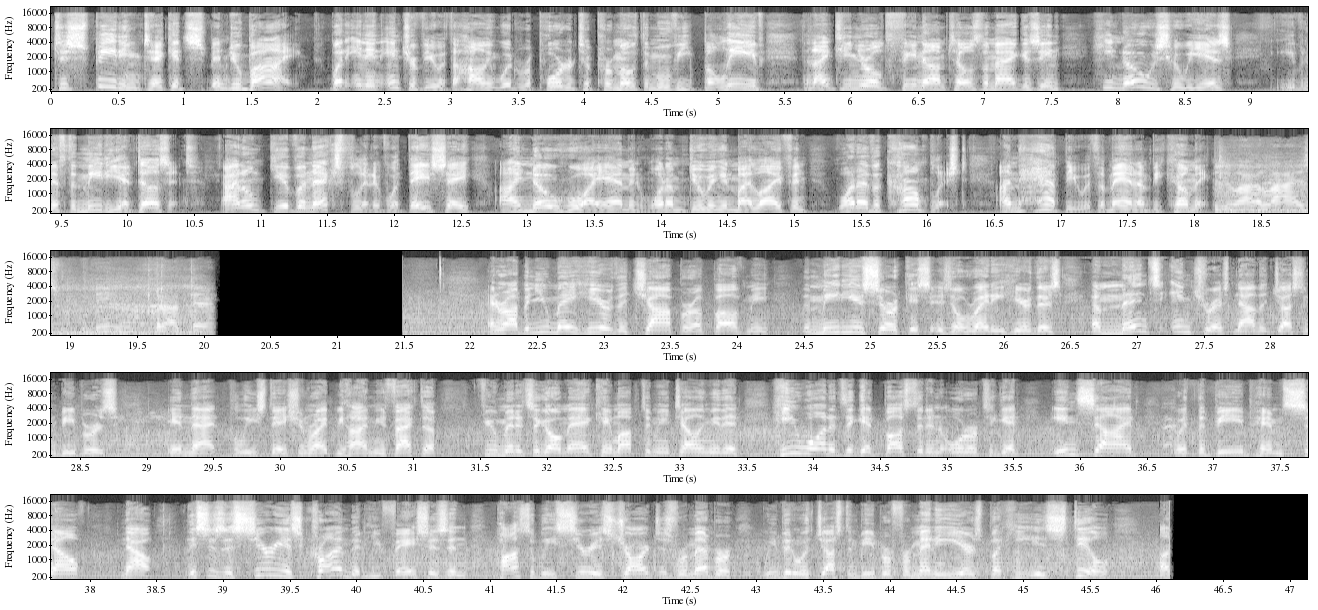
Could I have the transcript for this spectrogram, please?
to speeding tickets in Dubai. But in an interview with the Hollywood Reporter to promote the movie Believe, the 19 year old phenom tells the magazine he knows who he is, even if the media doesn't. I don't give an expletive what they say. I know who I am and what I'm doing in my life and what I've accomplished. I'm happy with the man I'm becoming. There's a lot of lies being put out there. And Robin, you may hear the chopper above me. The media circus is already here. There's immense interest now that Justin Bieber is in that police station right behind me. In fact, a few minutes ago, a man came up to me telling me that he wanted to get busted in order to get inside with the Bieb himself. Now, this is a serious crime that he faces and possibly serious charges. Remember, we've been with Justin Bieber for many years, but he is still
